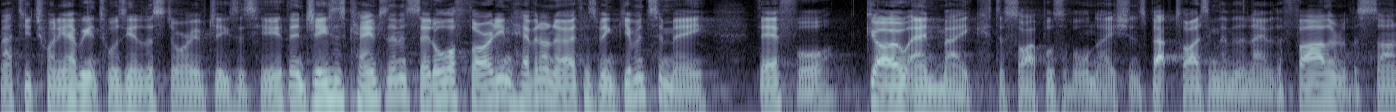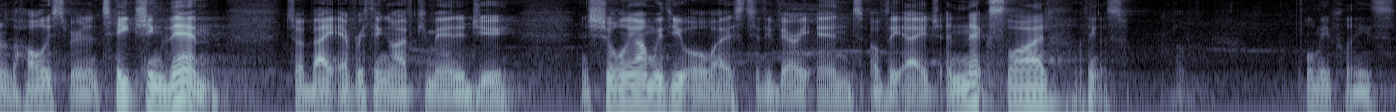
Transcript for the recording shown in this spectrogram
Matthew 28, we get towards the end of the story of Jesus here. Then Jesus came to them and said, All authority in heaven and earth has been given to me. Therefore, go and make disciples of all nations, baptizing them in the name of the Father and of the Son and of the Holy Spirit, and teaching them to obey everything I've commanded you. And surely I'm with you always to the very end of the age. And next slide, I think that's for me, please.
